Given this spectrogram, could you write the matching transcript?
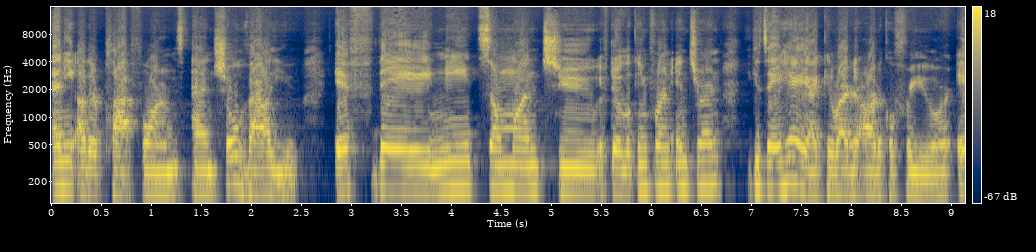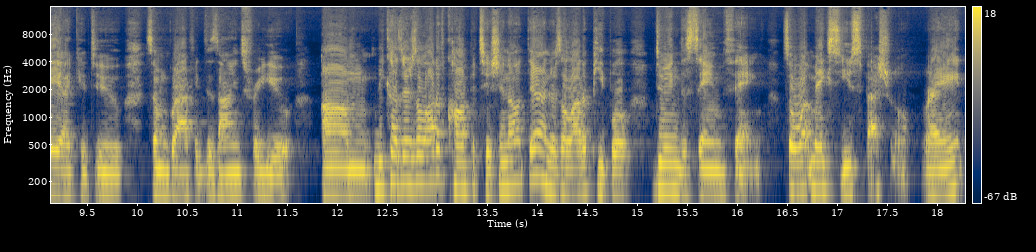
any other platforms and show value. If they need someone to, if they're looking for an intern, you could say, hey, I could write an article for you, or hey, I could do some graphic designs for you um, because there's a lot of competition out there and there's a lot of people doing the same thing. So, what makes you special, right?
